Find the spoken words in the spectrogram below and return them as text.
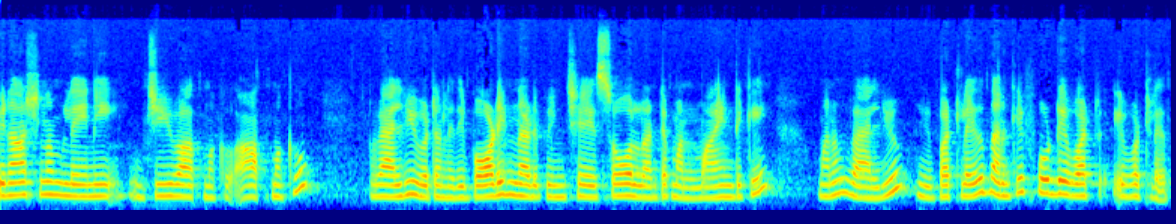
వినాశనం లేని జీవాత్మకు ఆత్మకు వాల్యూ ఇవ్వటం లేదు. బాడీని నడిపించే సోల్ అంటే మన మైండ్కి మనం వాల్యూ ఇవ్వట్లేదు దానికి ఫుడ్ ఇవ్వట్ ఇవ్వట్లేదు.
